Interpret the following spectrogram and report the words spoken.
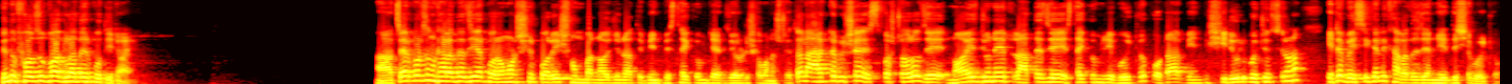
কিন্তু ফজু পাগলাদের প্রতি নয়। চেয়ারপারসন খালেদা জিয়ার পরামর্শের পরেই সোমবার নয় জুন রাতে বিএনপি স্থায়ী কমিটির এক জরুরি সভা অনুষ্ঠিত তাহলে আরেকটা বিষয় স্পষ্ট হলো যে, নয় জুনের রাতে যে স্থায়ী কমিটির বৈঠক, ওটা বিএনপি শিডিউল বৈঠক ছিল না। এটা বেসিক্যালি খালেদা জিয়ার নির্দেশে বৈঠক।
